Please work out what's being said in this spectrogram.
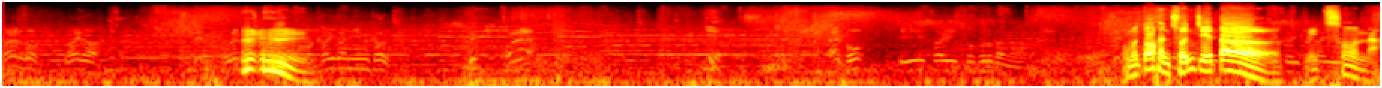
帰るぞライナー俺たちは海岸に向かう俺らと言いたいところだが我们都很纯洁的，没错啦。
